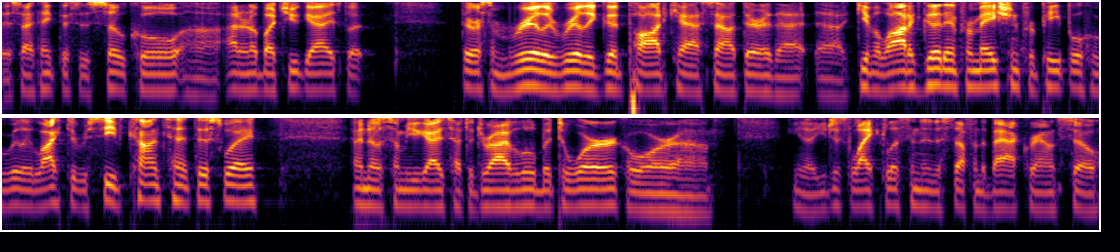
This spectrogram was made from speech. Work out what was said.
this. I think this is so cool. Uh, I don't know about you guys, but there are some really, really good podcasts out there that uh, give a lot of good information for people who really like to receive content this way. I know some of you guys have to drive a little bit to work, or uh, you know, you just like listening to stuff in the background. So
